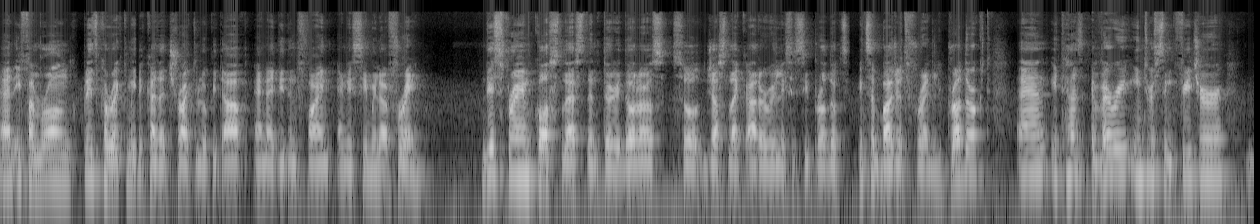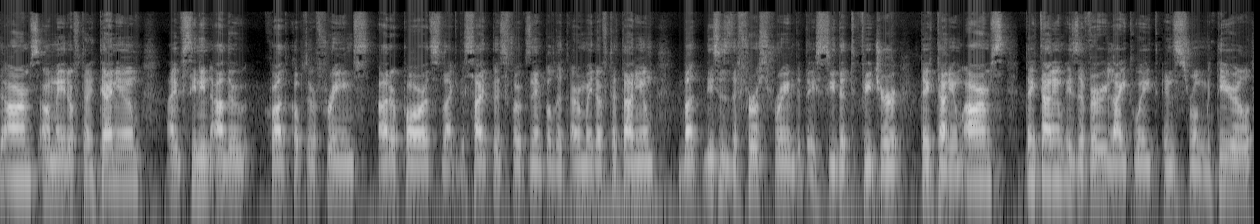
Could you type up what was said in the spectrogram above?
and if I'm wrong please correct me because I tried to look it up and I didn't find any similar frame. This frame costs less than $30, so just like other RealACC products, it's a budget-friendly product, and it has a very interesting feature. The arms are made of titanium. I've seen in other quadcopter frames, other parts like the side plates, for example, that are made of titanium, but this is the first frame that I see that feature titanium arms. Titanium is a very lightweight and strong material,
